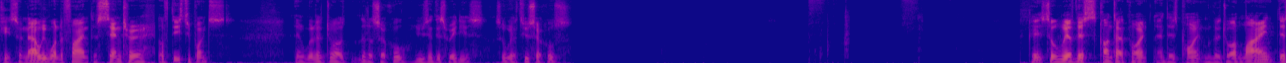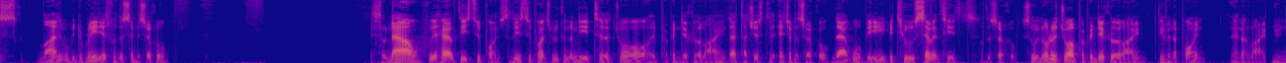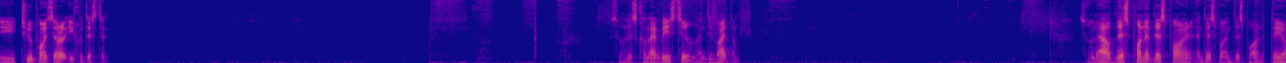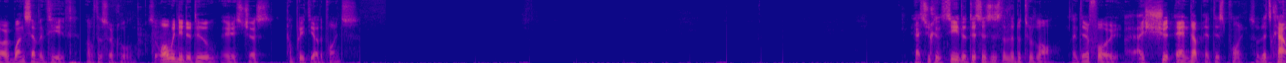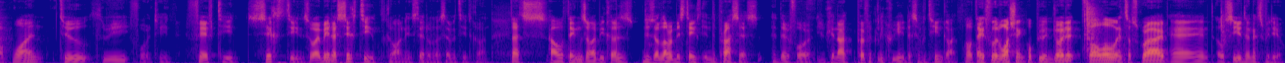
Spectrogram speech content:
Okay, so now we want to find the center of these two points. And we're going to draw a little circle using this radius. So we have two circles. Okay, so we have this contact point. At this point. We're going to draw a line. This line will be the radius for the semicircle. So now we have these two points. So these two points we're going to need to draw a perpendicular line that touches the edge of the circle. That will be 2 17ths of the circle. So in order to draw a perpendicular line, given a point and a line, you need two points that are equidistant. So let's connect these two and divide them. So now this point and this point and this point and this point, they are 1 17th of the circle. So all we need to do is just complete the other points. As you can see, the distance is a little too long, and therefore I should end up at this point. So let's count. 1, 2, 3, 14, 15, 16. So I made a 16th gon instead of a 17th gon. That's how things are because there's a lot of mistakes in the process and therefore you cannot perfectly create a 17 gon. Well, thanks for watching. Hope you enjoyed it. Follow and subscribe and I'll see you in the next video.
